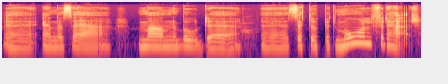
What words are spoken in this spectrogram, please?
Eh, än att säga man borde eh, sätta upp ett mål för det här.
